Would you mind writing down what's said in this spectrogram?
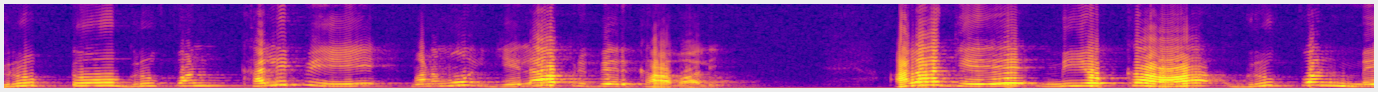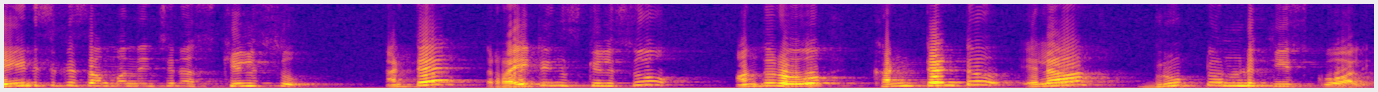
గ్రూప్ టూ గ్రూప్ వన్ కలిపి మనము ఎలా ప్రిపేర్ కావాలి? అలాగే మీ యొక్క గ్రూప్ వన్ మెయిన్స్కి సంబంధించిన స్కిల్స్ అంటే రైటింగ్ స్కిల్స్ అందులో కంటెంట్ ఎలా గ్రూప్ టూ నుండి తీసుకోవాలి?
